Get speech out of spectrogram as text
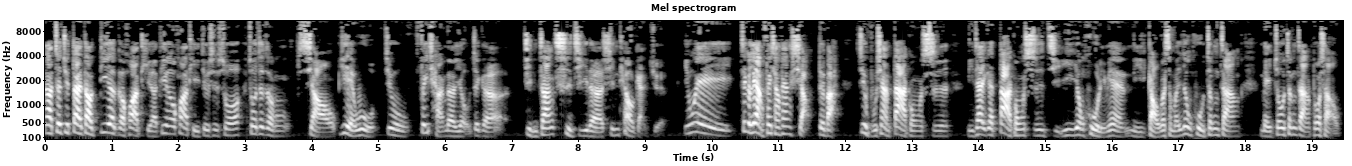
那这就带到第二个话题了。第二个话题就是说做这种小业务就非常的有这个紧张刺激的心跳感觉，因为这个量非常非常小，对吧？就不像大公司，你在一个大公司几亿用户里面，你搞个什么用户增长，每周增长多少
